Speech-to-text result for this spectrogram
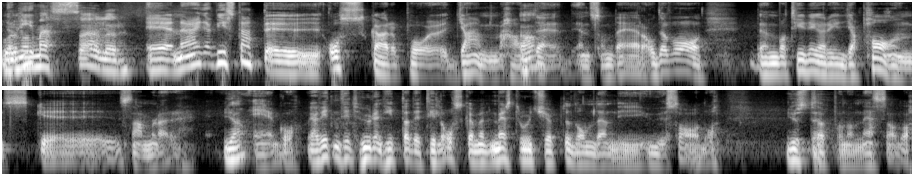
Var det någon hit- mässa eller? Eh, nej, jag visste att eh, Oscar på Jam hade en sån där. Och det var, den var tidigare en japansk eh, samlare. Ja. Ägo. Jag vet inte hur den hittade till Oscar, men mest troligt köpte de den i USA då. Just Så det. på någon mässa då.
